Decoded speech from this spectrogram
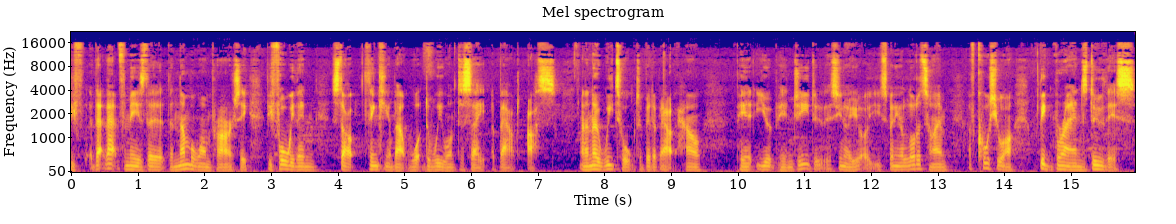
Bef- that that for me is the, the number one priority before we then start thinking about what do we want to say about us. And I know we talked a bit about how P- you at P&G do this. You know, you're, you're spending a lot of time. Of course, you are big brands do this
